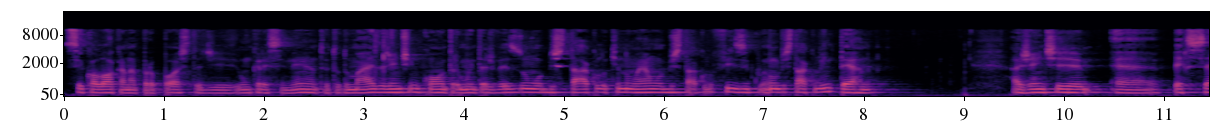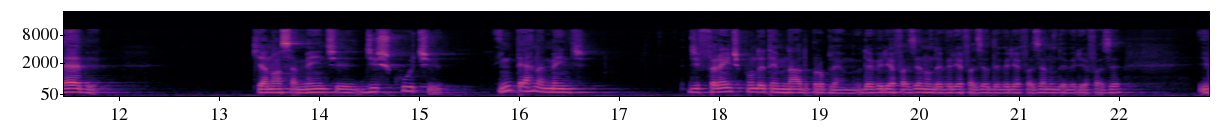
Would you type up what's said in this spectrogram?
se coloca na proposta de um crescimento e tudo mais, a gente encontra muitas vezes um obstáculo que não é um obstáculo físico, é um obstáculo interno. A gente é, percebe que a nossa mente discute internamente de frente para um determinado problema. Eu deveria fazer, não deveria fazer, eu deveria fazer, não deveria fazer e,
